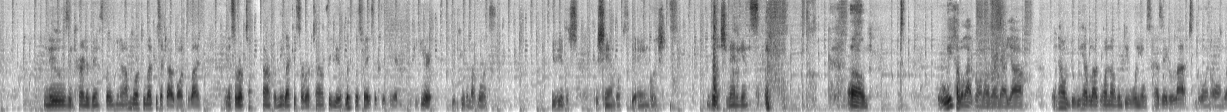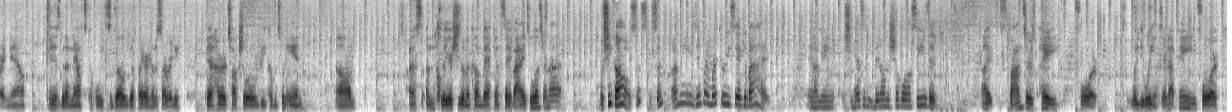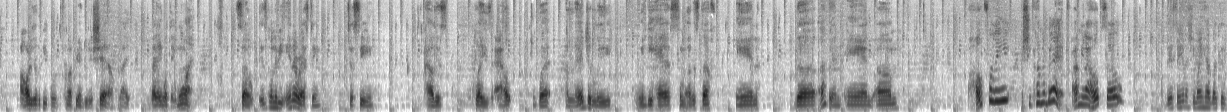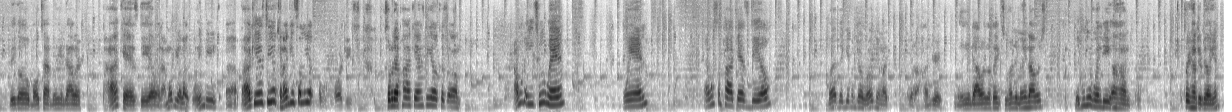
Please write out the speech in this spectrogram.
news, and current events. But you know, I'm going through life just like y'all going through life. And it's a rough time for me, like it's a rough time for you. Look at this face. Look at this hair. If you hear it, you hear it in my voice. You hear the, sh- the shambles, the anguish, the shenanigans. um, we have a lot going on right now, y'all. And not only do we have a lot going on, Wendy Williams has a lot going on right now. It has been announced a couple weeks ago. You guys probably already this already. That her talk show will be coming to an end. Um, it's unclear she's going to come back and say bye to us or not. But she gone. I mean, Debmar-Mercury said goodbye. And I mean, she hasn't been on the show all season. Like, sponsors pay for Wendy Williams. They're not paying for all these other people to come up here and do the show. Like, that ain't what they want. So it's going to be interesting to see how this plays out. But allegedly, Wendy has some other stuff in the oven, and um, hopefully she coming back. I mean, I hope so. They're saying that she might have like this big old multi-million dollar podcast deal, and I'm over here like Wendy uh, podcast deal. Can I get some of your oh Lord Jesus, some of that podcast deal? Because um, I want to eat too. When, when I want some podcast deal, but they're giving Joe Rogan like what a hundred million dollars, I think, two hundred million dollars. They can give Wendy um three hundred million.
